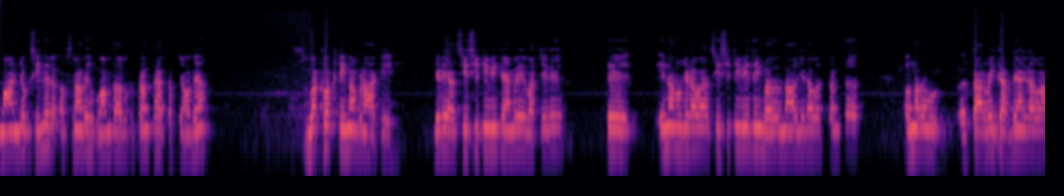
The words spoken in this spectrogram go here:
ਮਾਨਯੋਗ ਸੀਨੀਅਰ ਅਫਸਰਾਂ ਦੇ ਹੁਕਮਾਂ ਮੁਤਾਬਕ ਤੁਰੰਤ ਹਰਕਤ ਚ ਆਉਂਦਿਆਂ ਵੱਖ-ਵੱਖ ਟੀਮਾਂ ਬਣਾ ਕੇ ਜਿਹੜੇ ਆ ਸੀਸੀਟੀਵੀ ਕੈਮਰੇ ਵਾਚੇ ਗਏ ਤੇ ਇਹਨਾਂ ਨੂੰ ਜਿਹੜਾ ਵਾ ਸੀਸੀਟੀਵੀ ਦੀ ਮਦਦ ਨਾਲ ਜਿਹੜਾ ਵਾ ਤੁਰੰਤ ਉਹਨਾਂ ਨੂੰ ਕਾਰਵਾਈ ਕਰਦਿਆਂ ਜਿਹੜਾ ਵਾ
